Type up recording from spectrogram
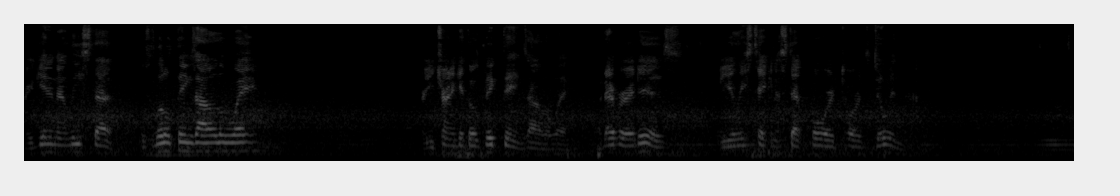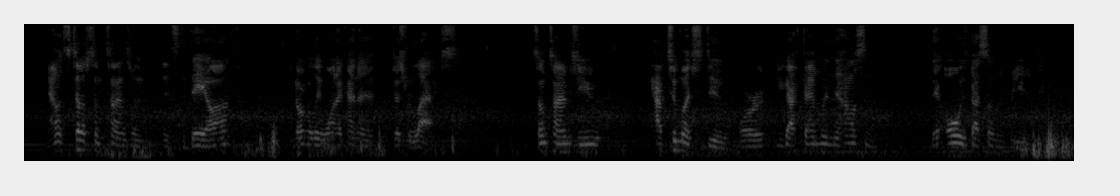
Are you getting at least that those little things out of the way? Are you trying to get those big things out of the way? Whatever it is, are you at least taking a step forward towards doing that? Now it's tough sometimes when it's the day off. You normally want to kind of just relax. Sometimes you have too much to do, or you got family in the house and they always got something for you to do.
